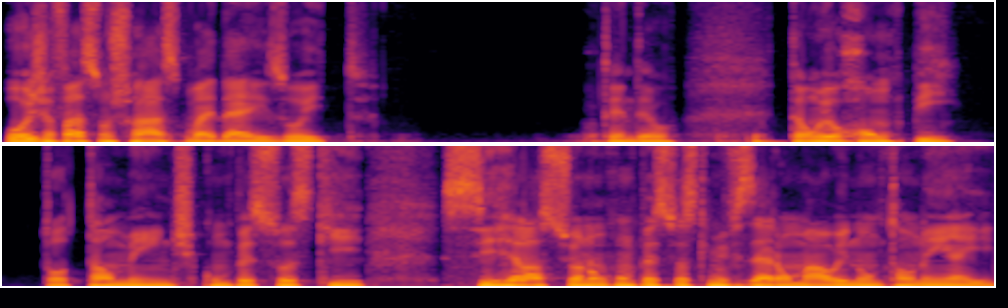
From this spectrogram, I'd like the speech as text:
Hoje eu faço um churrasco, vai 10, 8. Entendeu? Então eu rompi totalmente com pessoas que se relacionam com pessoas que me fizeram mal e não estão nem aí.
